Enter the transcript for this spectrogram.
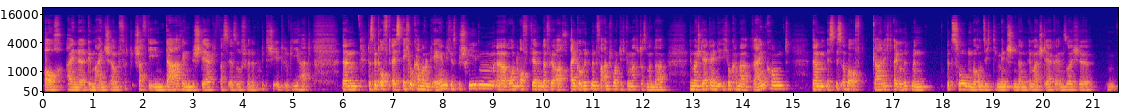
auch eine Gemeinschaft, die ihn darin bestärkt, was er so für eine politische Ideologie hat. Ähm, das wird oft als Echokammern und ähnliches beschrieben äh, und oft werden dafür auch Algorithmen verantwortlich gemacht, dass man da immer stärker in die Echokammer reinkommt. Ähm, es ist aber oft gar nicht algorithmenbezogen, warum sich die Menschen dann immer stärker in solche hm,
